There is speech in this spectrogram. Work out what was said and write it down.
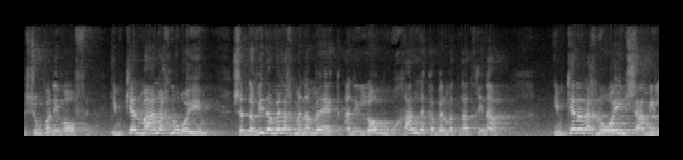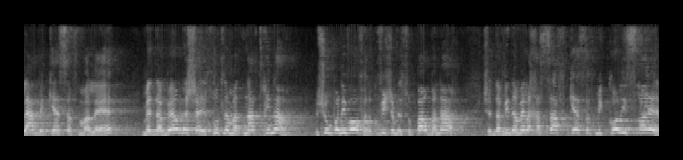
בשום פנים ואופן. אם כן, מה אנחנו רואים? שדוד המלך מנמק, אני לא מוכן לקבל מתנת חינם. אם כן, אנחנו רואים שהמילה בכסף מלא מדבר בשייכות למתנת חינם, בשום פנים ואופן, וכפי שמסופר בנח, שדוד המלך אסף כסף מכל ישראל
